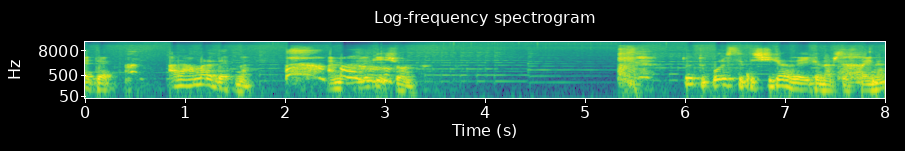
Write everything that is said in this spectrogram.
এই দেখ আরে আমারে দেখ না। আমি বলি কি শোন। তুই তো পরিস্থিতির শিকার হয়ে এখানে আসছিস তাই না?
